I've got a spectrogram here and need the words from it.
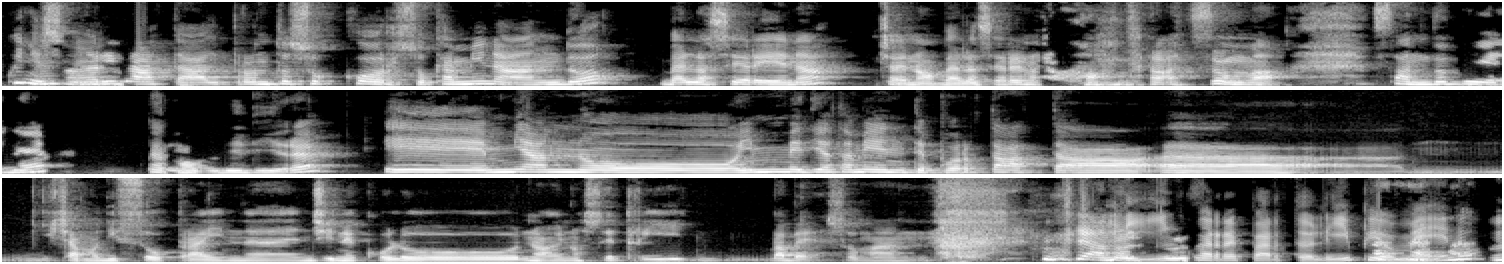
Quindi mm-hmm. sono arrivata al pronto soccorso camminando bella serena, cioè no, bella serena no, però insomma, stando bene, per modo di dire, e mi hanno immediatamente portata eh, diciamo di sopra in, in ginecolo, no, in osstetri, vabbè, insomma, piano lì, in quel reparto lì più o meno.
